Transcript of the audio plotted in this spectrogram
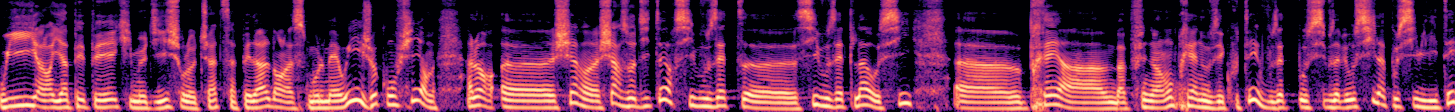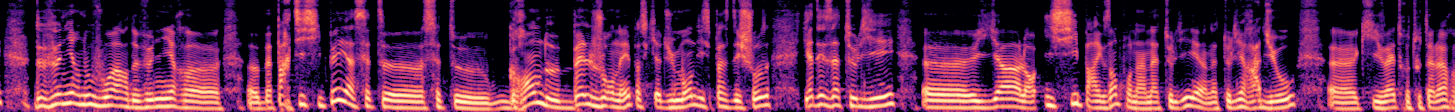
Oui, alors il y a Pépé qui me dit sur le chat, ça pédale dans la small. Mais oui, je confirme. Alors, euh, chers, chers auditeurs, si vous êtes, euh, si vous êtes là aussi, euh, prêts à, bah, finalement prêts à nous écouter, vous êtes aussi, vous avez aussi la possibilité de venir nous voir, de venir euh, euh, bah, participer à cette, euh, euh, grande belle journée parce qu'il y a du monde, il se passe des choses. Il y a des ateliers. euh, il y a alors ici par exemple, on a un atelier, un atelier radio euh, qui va être tout à l'heure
